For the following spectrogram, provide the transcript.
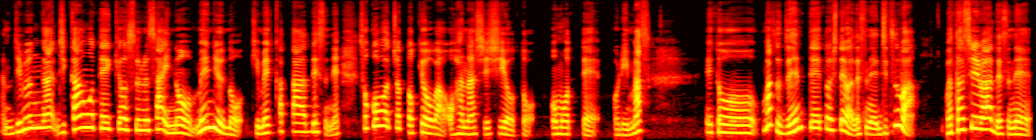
あの自分が時間を提供する際のメニューの決め方ですね。そこをちょっと今日はお話ししようと思っております。えっと、まず前提としてはですね、実は私はですね、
